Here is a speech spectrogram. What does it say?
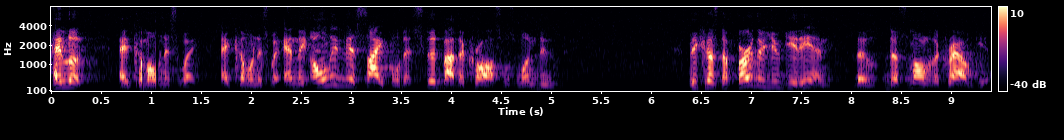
Hey, look, and come on this way, and come on this way. And the only disciple that stood by the cross was one dude. Because the further you get in, the, the smaller the crowd gets.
